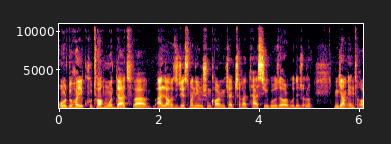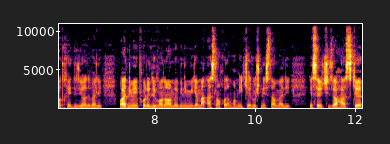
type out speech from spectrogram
اردوهای کوتاه مدت و لحاظ جسمانی روشون کار می‌کرد چقدر تاثیر گذار بوده حالا میگم انتقاد خیلی زیاده ولی باید نیمه پر لیوان هم ببینیم. میگم من اصلا خودم حامی کروش نیستم ولی یه سری چیزا هست که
